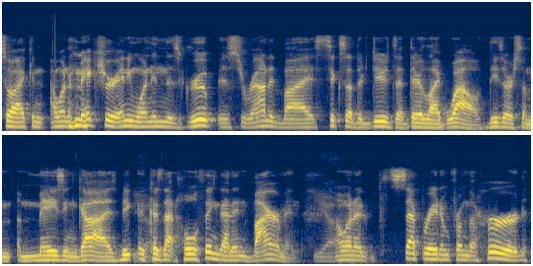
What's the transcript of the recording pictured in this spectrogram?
So I can I want to make sure anyone in this group is surrounded by six other dudes that they're like, wow, these are some amazing guys Be- because that whole thing, that environment. Yeah. I want to separate them from the herd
